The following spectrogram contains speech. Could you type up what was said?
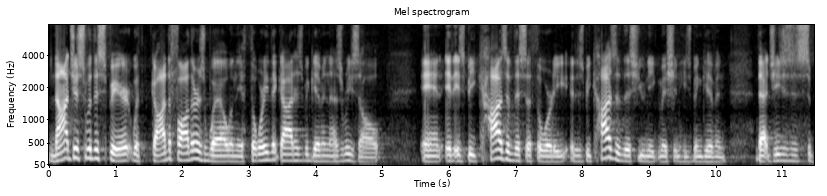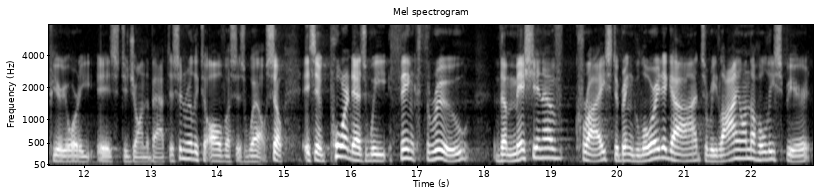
not just with the Spirit, with God the Father as well, and the authority that God has been given as a result. And it is because of this authority, it is because of this unique mission he's been given that Jesus' superiority is to John the Baptist and really to all of us as well. So it's important as we think through the mission of Christ, to bring glory to God, to rely on the Holy Spirit,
